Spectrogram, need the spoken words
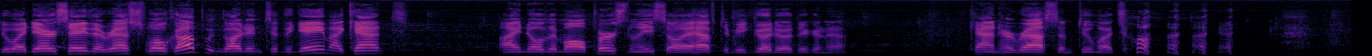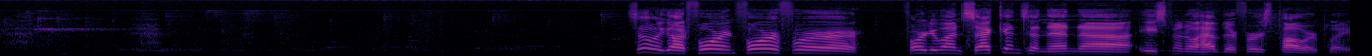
Do I dare say the refs woke up and got into the game? I can't. I know them all personally, so I have to be good, or they're gonna can't harass them too much. so we got four and four for 41 seconds, and then uh, Eastman will have their first power play.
